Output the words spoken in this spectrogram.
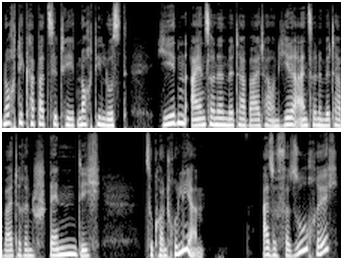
noch die Kapazität, noch die Lust, jeden einzelnen Mitarbeiter und jede einzelne Mitarbeiterin ständig zu kontrollieren. Also versuche ich,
